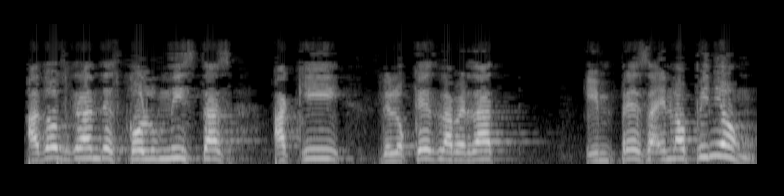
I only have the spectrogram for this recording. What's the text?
a dos grandes columnistas aquí de lo que es la verdad impresa en la opinión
